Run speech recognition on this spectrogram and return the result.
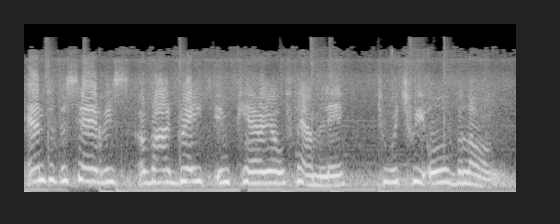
and to the service of our great imperial family to which we all belong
